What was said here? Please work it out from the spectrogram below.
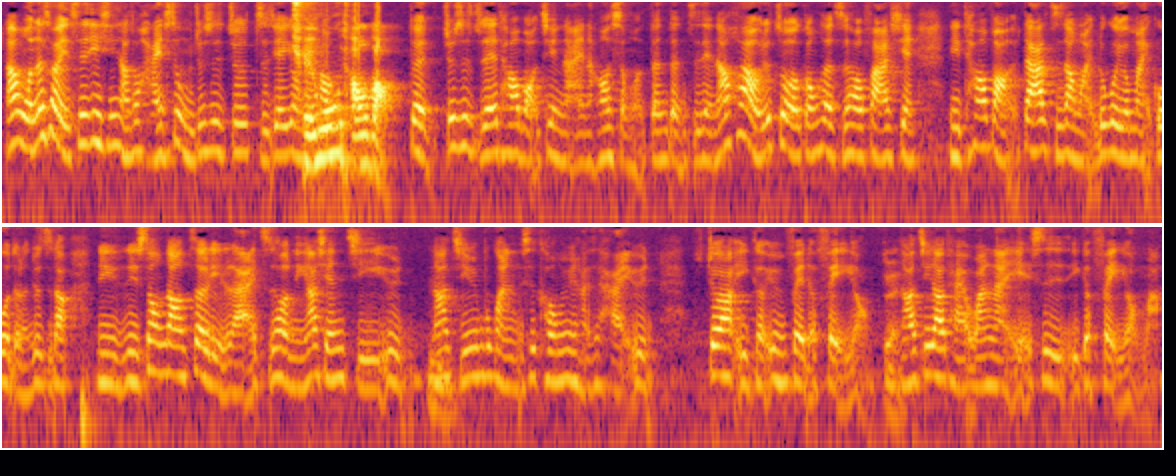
然后我那时候也是一心想说，还是我们就是就直接用淘全屋淘宝，对，就是直接淘宝进来，然后什么等等之类。然后后来我就做了功课之后，发现你淘宝大家知道吗？如果有买过的人就知道，你你送到这里来之后，你要先集运，然后集运不管你是空运还是海运。就要一个运费的费用，对。然后寄到台湾来也是一个费用嘛，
